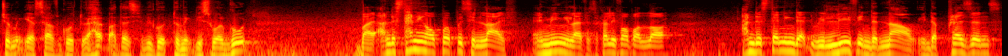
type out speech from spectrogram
to make yourself good, to help others to be good, to make this world good. By understanding our purpose in life and meaning in life as a Caliph of Allah, understanding that we live in the now, in the presence,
